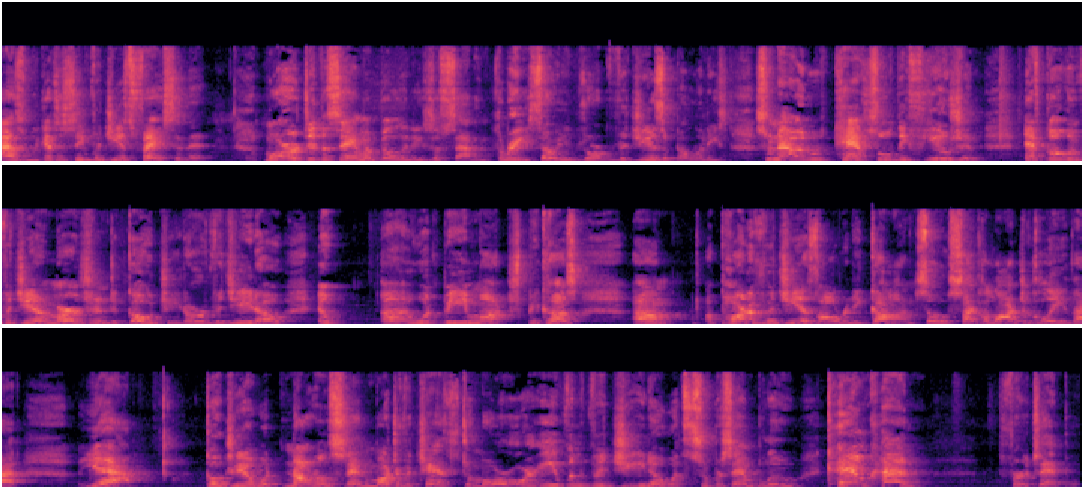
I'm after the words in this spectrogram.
as we get to see Vegeta's face in it. Moro did the same abilities of 7-3, so he absorbed Vegeta's abilities. So now it would cancel the fusion. If Goku and Vegeta merged into Gogeta or Vegeto, it, uh, it would be much because um, a part of Vegeta is already gone. So psychologically that, yeah, Gogeta would not really stand much of a chance to Moro or even Vegeta with Super Saiyan Blue Kaioken, for example.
